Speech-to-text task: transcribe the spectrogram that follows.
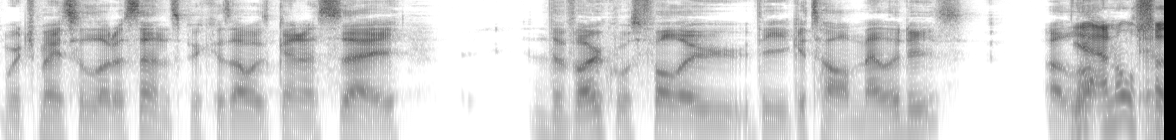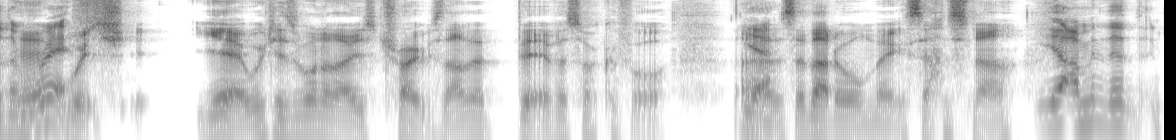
which makes a lot of sense because I was gonna say the vocals follow the guitar melodies a lot. Yeah, and also the riffs. which yeah, which is one of those tropes that I'm a bit of a sucker for. Um, Yeah. so that all makes sense now. Yeah, I mean the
